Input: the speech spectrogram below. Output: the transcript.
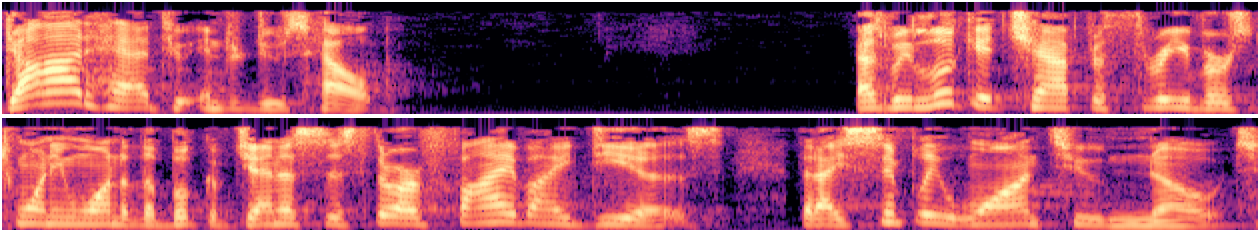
God had to introduce help. As we look at chapter 3, verse 21 of the book of Genesis, there are five ideas that I simply want to note.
